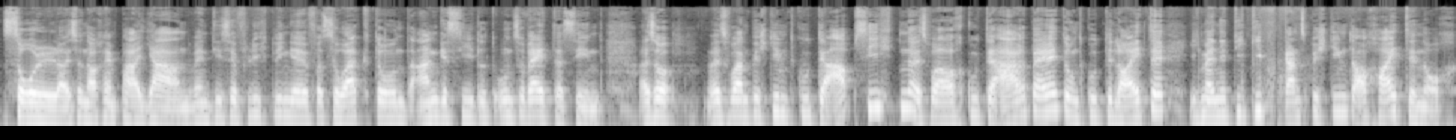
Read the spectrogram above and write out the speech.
soll, also nach ein paar Jahren, wenn diese Flüchtlinge versorgt und angesiedelt und so weiter sind. Also es waren bestimmt gute Absichten, es war auch gute Arbeit und gute Leute. Ich meine, die gibt ganz bestimmt auch heute noch.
